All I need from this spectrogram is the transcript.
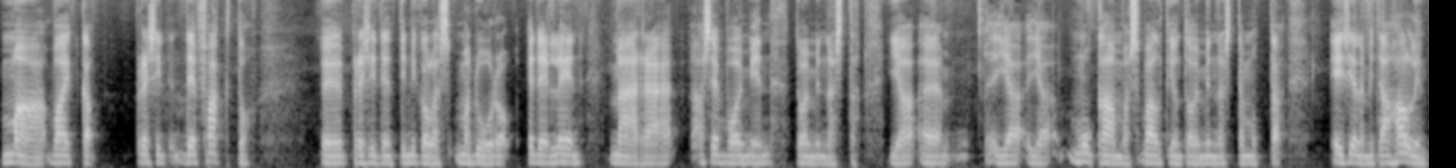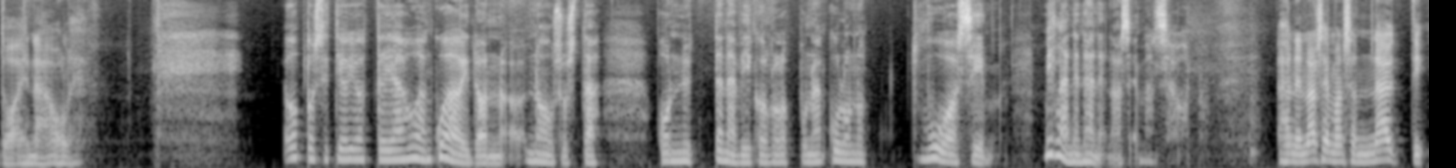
maa, vaikka de facto presidentti Nicolas Maduro edelleen määrää asevoimien toiminnasta ja, ja, ja mukaammas valtion toiminnasta, mutta ei siellä mitään hallintoa enää ole. Oppositiojohtaja Juan Guaidon noususta on nyt tänä viikonloppuna kulunut vuosi. Millainen hänen asemansa on? Hänen asemansa näytti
